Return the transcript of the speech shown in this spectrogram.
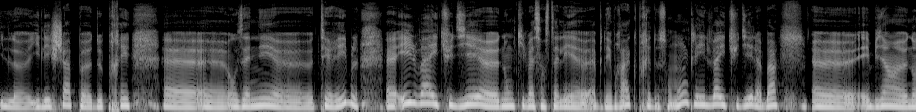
il, euh, il échappe de près euh, euh, aux années euh, terribles. Et il va étudier, donc il va s'installer à Bnei Brak, près de son oncle, et il va étudier là-bas eh bien, dans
